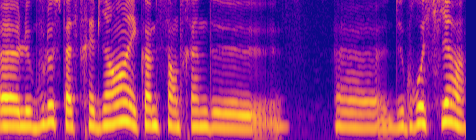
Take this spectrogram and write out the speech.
euh, le boulot se passe très bien, et comme c'est en train de euh, de grossir,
